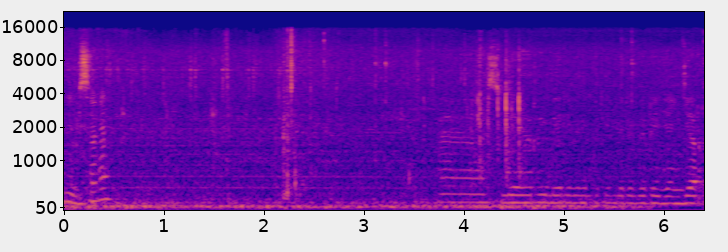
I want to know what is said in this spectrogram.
Ini bisa kan? Raspberry, berry, berry, berry, berry, berry, ginger.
